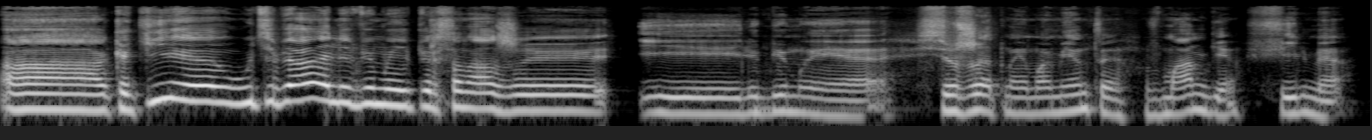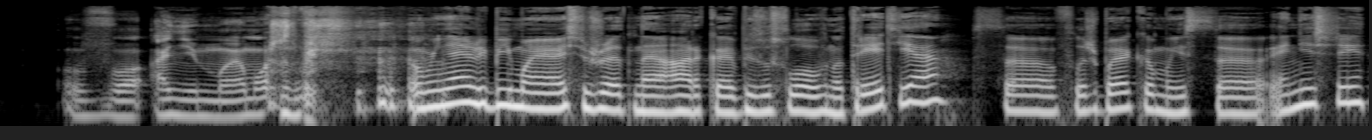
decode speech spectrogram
А какие у тебя любимые персонажи и любимые сюжетные моменты в манге, в фильме, в аниме, может быть? У меня любимая сюжетная арка, безусловно, третья с э, флешбеком и с э, Эниси.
